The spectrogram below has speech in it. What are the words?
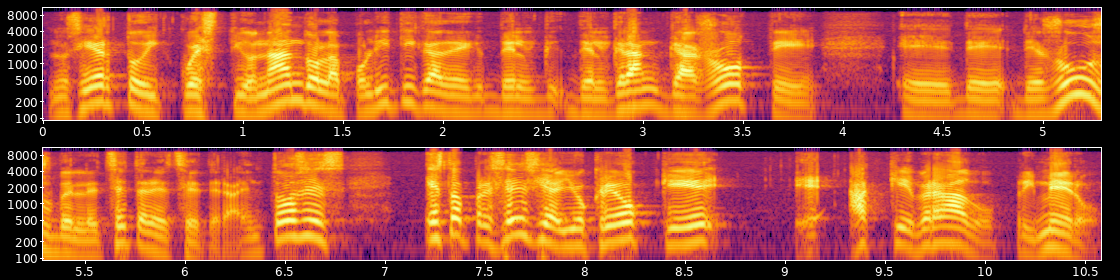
¿no es cierto? Y cuestionando la política del, gran garrote eh, de, Roosevelt, etcétera, etcétera. Entonces, esta presencia yo creo que eh, ha quebrado, primero,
